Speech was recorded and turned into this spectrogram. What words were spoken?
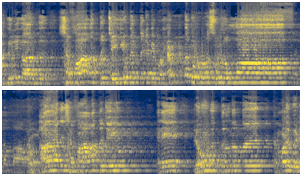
അഹ്ലുകാർക്ക് ശഫാഅത്ത് ചെയ്യുമെന്ന് നബി മുഹമ്മദ് റസൂലുള്ളാഹി ഖുർആൻ ശഫാഅത്ത് ചെയ്യും. അല്ലേ ലോകത്തിൽ നിന്ന് നമ്മൾ വിട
